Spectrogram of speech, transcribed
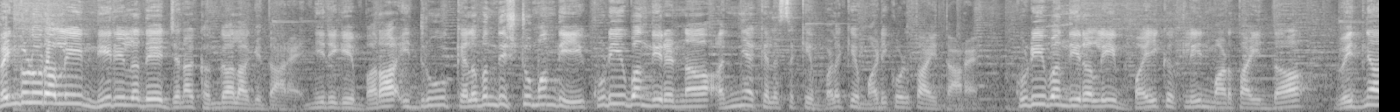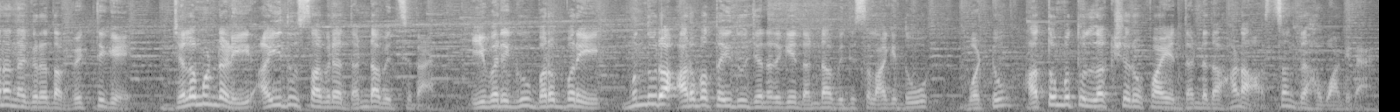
ಬೆಂಗಳೂರಲ್ಲಿ ನೀರಿಲ್ಲದೆ ಜನ ಕಂಗಾಲಾಗಿದ್ದಾರೆ. ನೀರಿಗೆ ಬರ ಇದ್ರೂ ಕೆಲವೊಂದಿಷ್ಟು ಮಂದಿ ಕುಡಿಯುವ ನೀರನ್ನ ಅನ್ಯ ಕೆಲಸಕ್ಕೆ ಬಳಕೆ ಮಾಡಿಕೊಳ್ತಾ ಇದ್ದಾರೆ. ಕುಡಿಯುವ ನೀರಲ್ಲಿ ಬೈಕ್ ಕ್ಲೀನ್ ಮಾಡ್ತಾ ಇದ್ದ ವಿಜ್ಞಾನ ನಗರದ ವ್ಯಕ್ತಿಗೆ ಜಲಮಂಡಳಿ ಐದು ಸಾವಿರ ದಂಡ ವಿಧಿಸಿದೆ. ಈವರೆಗೂ ಬರೋಬ್ಬರಿ ಮುನ್ನೂರ ಅರವತ್ತೈದು ಜನರಿಗೆ ದಂಡ ವಿಧಿಸಲಾಗಿದ್ದು, ಒಟ್ಟು ಹತ್ತೊಂಬತ್ತು ಲಕ್ಷ ರೂಪಾಯಿ ದಂಡದ ಹಣ ಸಂಗ್ರಹವಾಗಿದೆ.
